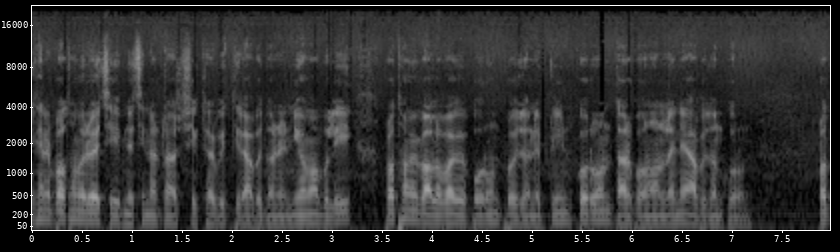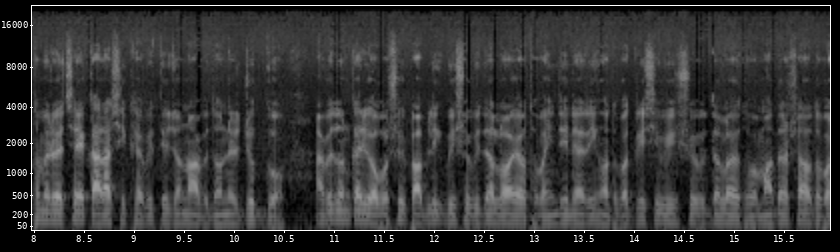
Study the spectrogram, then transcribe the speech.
এখানে প্রথমে রয়েছে ইবনে সিনা ট্রাস্ট শিক্ষাবৃত্তির আবেদনের নিয়মাবলী। প্রথমে ভালোভাবে পড়ুন, প্রয়োজনে প্রিন্ট করুন, তারপর অনলাইনে আবেদন করুন। প্রথমে রয়েছে কারা শিক্ষাবৃত্তির জন্য আবেদনের যোগ্য। আবেদনকারী অবশ্যই পাবলিক বিশ্ববিদ্যালয় অথবা ইঞ্জিনিয়ারিং অথবা কৃষি বিশ্ববিদ্যালয় অথবা মাদ্রাসা অথবা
